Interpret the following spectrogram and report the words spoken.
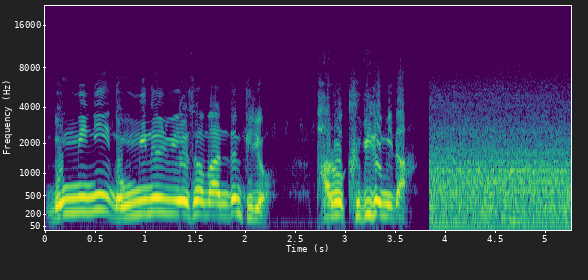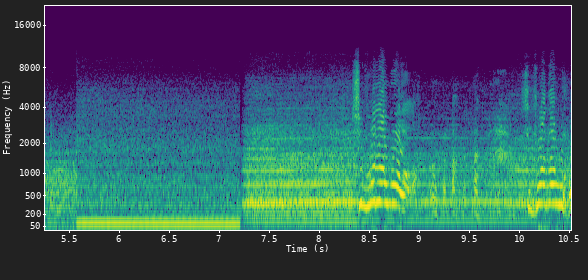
농민이 농민을 위해서 만든 비료 바로 그 비료입니다. 슈퍼농부! 슈퍼농부!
